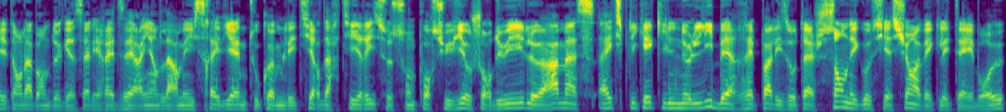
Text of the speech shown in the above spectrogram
Et dans la bande de Gaza, les raids aériens de l'armée israélienne, tout comme les tirs d'artillerie, se sont poursuivis aujourd'hui. Le Hamas a expliqué qu'il ne libérerait pas les otages sans négociation avec l'État hébreu.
